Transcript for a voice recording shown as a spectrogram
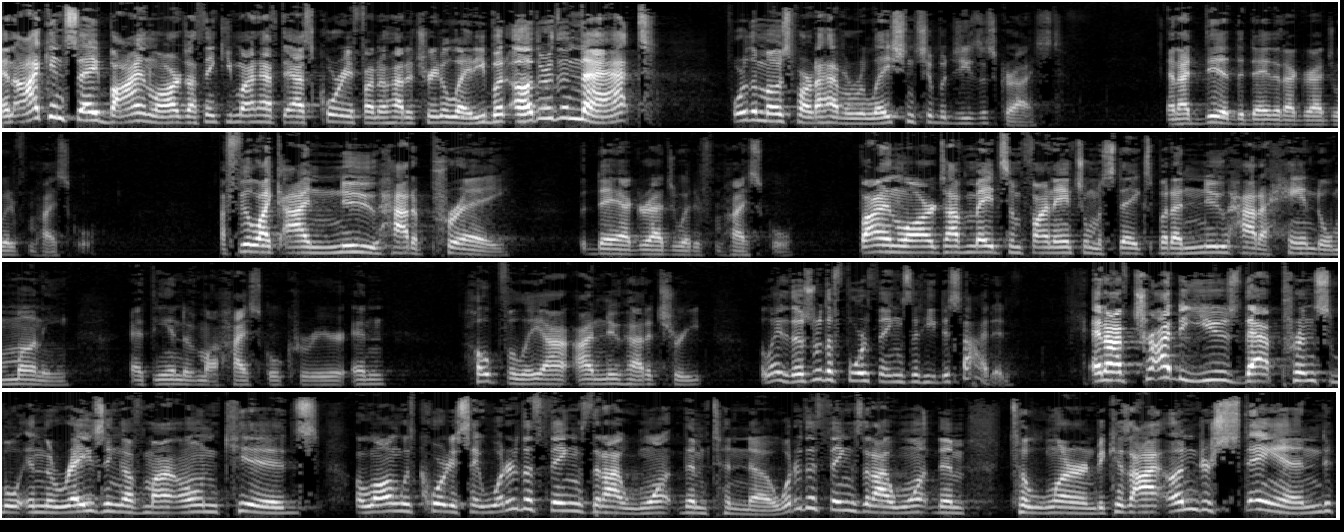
And I can say, by and large, I think you might have to ask Corey if I know how to treat a lady. But other than that, for the most part, I have a relationship with Jesus Christ. And I did the day that I graduated from high school. I feel like I knew how to pray the day I graduated from high school. By and large, I've made some financial mistakes, but I knew how to handle money at the end of my high school career. And hopefully, I, I knew how to treat a lady. Those were the four things that he decided. And I've tried to use that principle in the raising of my own kids, along with Corey, to say, what are the things that I want them to know? What are the things that I want them to learn? Because I understand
